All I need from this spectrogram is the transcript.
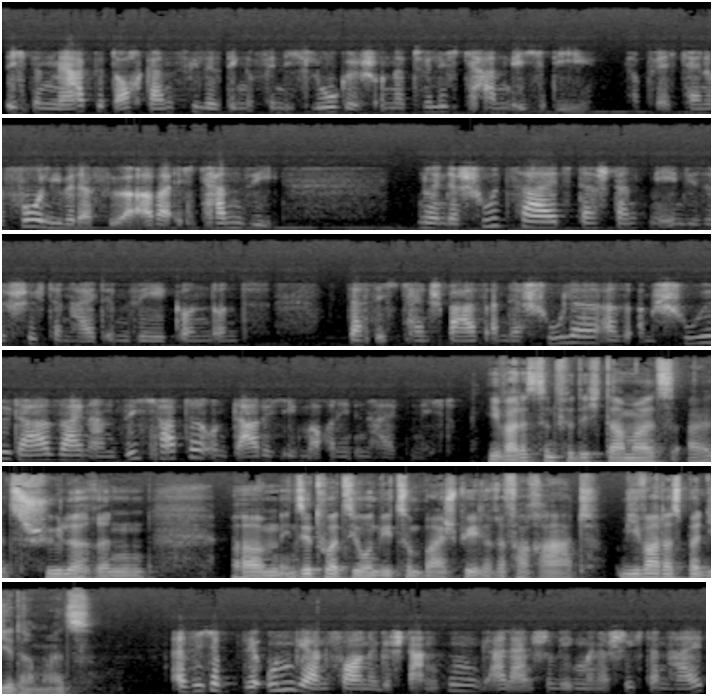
ich dann merkte, doch, ganz viele Dinge finde ich logisch. Und natürlich kann ich die. Ich habe vielleicht keine Vorliebe dafür, aber ich kann sie. Nur in der Schulzeit, da stand mir eben diese Schüchternheit im Weg und, und dass ich keinen Spaß an der Schule, also am Schuldasein an sich hatte und dadurch eben auch an den Inhalten nicht. Wie war das denn für dich damals als Schülerin ähm, in Situationen wie zum Beispiel Referat? Wie war das bei dir damals? Also ich habe sehr ungern vorne gestanden, allein schon wegen meiner Schüchternheit.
